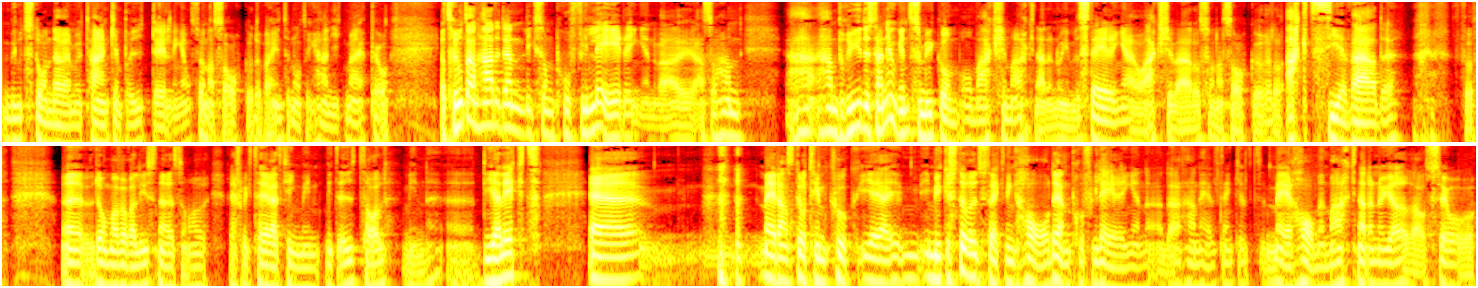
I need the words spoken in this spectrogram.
motståndare mot tanken på utdelningar och sådana saker. Det var inte någonting han gick med på. Jag tror inte han hade den liksom profileringen. Va? Alltså han, han brydde sig nog inte så mycket om, om aktiemarknaden och investeringar och aktievärde och sådana saker. Eller aktievärde. För eh, de av våra lyssnare som har reflekterat kring min, mitt uttal, min eh, dialekt. Eh, Medan då Tim Cook i, i mycket större utsträckning har den profileringen eh, där han helt enkelt mer har med marknaden att göra och så.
